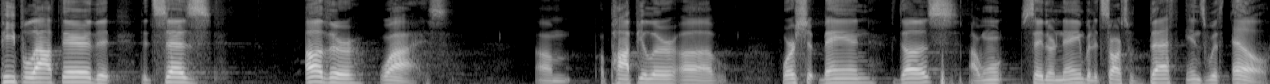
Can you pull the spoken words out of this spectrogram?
people out there that, that says otherwise. Um, popular uh, worship band does. I won't say their name, but it starts with Beth, ends with L.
